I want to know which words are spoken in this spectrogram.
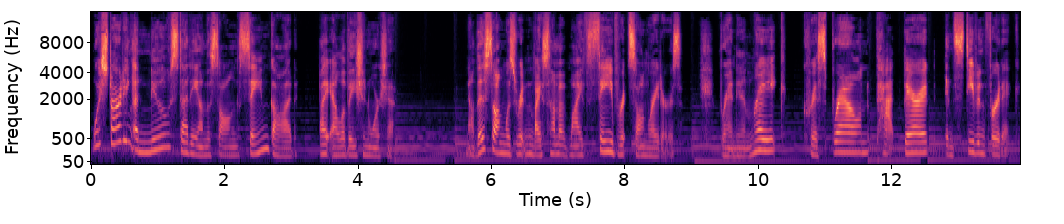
We're starting a new study on the song Same God by Elevation Worship. Now, this song was written by some of my favorite songwriters Brandon Lake, Chris Brown, Pat Barrett, and Steven Furtick.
